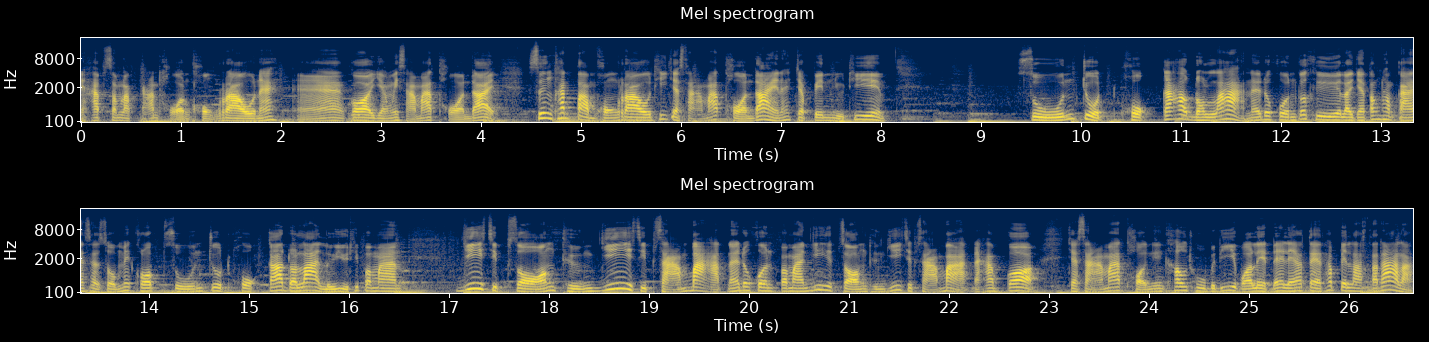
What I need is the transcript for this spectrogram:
นะครับสำหรับการถอนของเรานะอ่าก็ยังไม่สามารถถอนได้ ซึ่งขั้นต่ำของเราที่จะสามารถถอนได้นะจะเป็นอยู่ที่ 0.69 ดอลลาร์นะทุกคนก็คือเราจะต้องทำการสะสมให้ครบ 0.69 ดอลลาร์หรืออยู่ที่ประมาณ 22 ถึง 23 บาทนะทุกคนประมาณ 22 ถึง 23 บาทนะครับ ก็จะสามารถถอนเงินเข้า TubeBuddy Wallet ได้แล้ว แต่ถ้าเป็น Lazada ล่ะ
